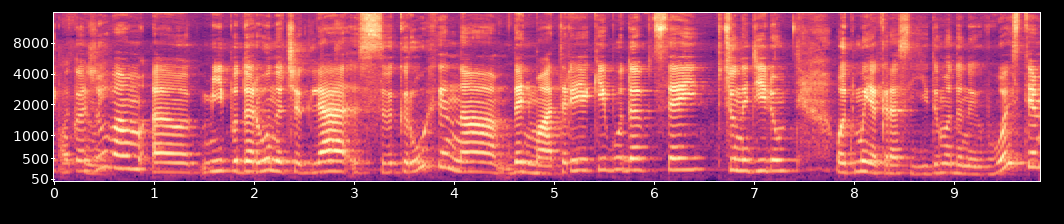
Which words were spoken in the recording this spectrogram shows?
І покажу вам е, мій подаруночок для свекрухи на День матері, який буде в, цей, в цю неділю. От ми якраз їдемо до них в гості.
